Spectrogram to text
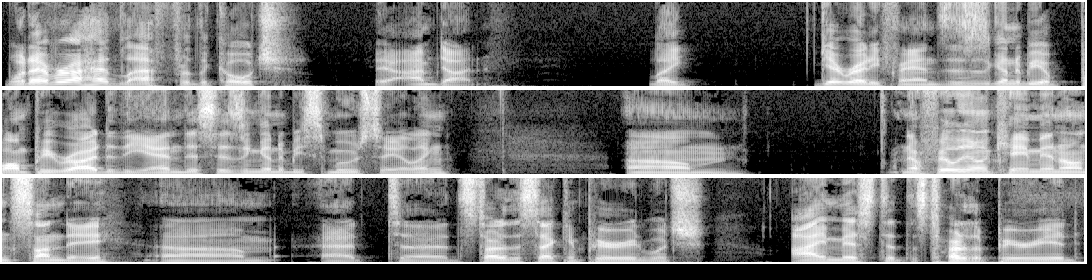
whatever I had left for the coach. I'm done. Like, get ready, fans. This is going to be a bumpy ride to the end. This isn't going to be smooth sailing. Um, now Filion came in on Sunday um, at uh, the start of the second period, which I missed at the start of the period.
